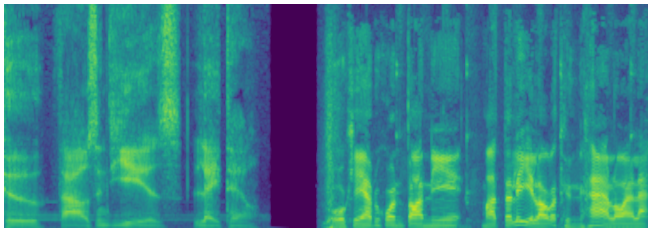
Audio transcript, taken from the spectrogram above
2,000 years later. โอเคครับทุกคนตอนนี้มัตเตอรี่เราก็ถึง 500 ละ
